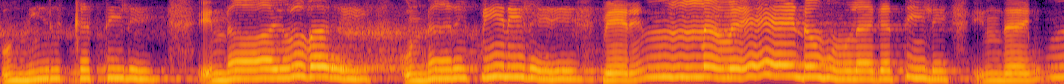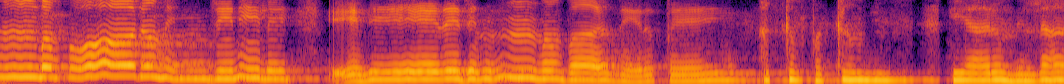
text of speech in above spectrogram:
உன் இறுக்கத்திலே என் ஆயுள் வரை உன் அரைப்பினிலே வேறென்ன வேண்டும் உலகத்திலே? இந்த இன்பம் போதும் நெஞ்சினிலே. ஏழு ஜென்மம் வாழ்ந்திருப்பேன். அக்கம் பக்கம் யாரும் இல்லா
